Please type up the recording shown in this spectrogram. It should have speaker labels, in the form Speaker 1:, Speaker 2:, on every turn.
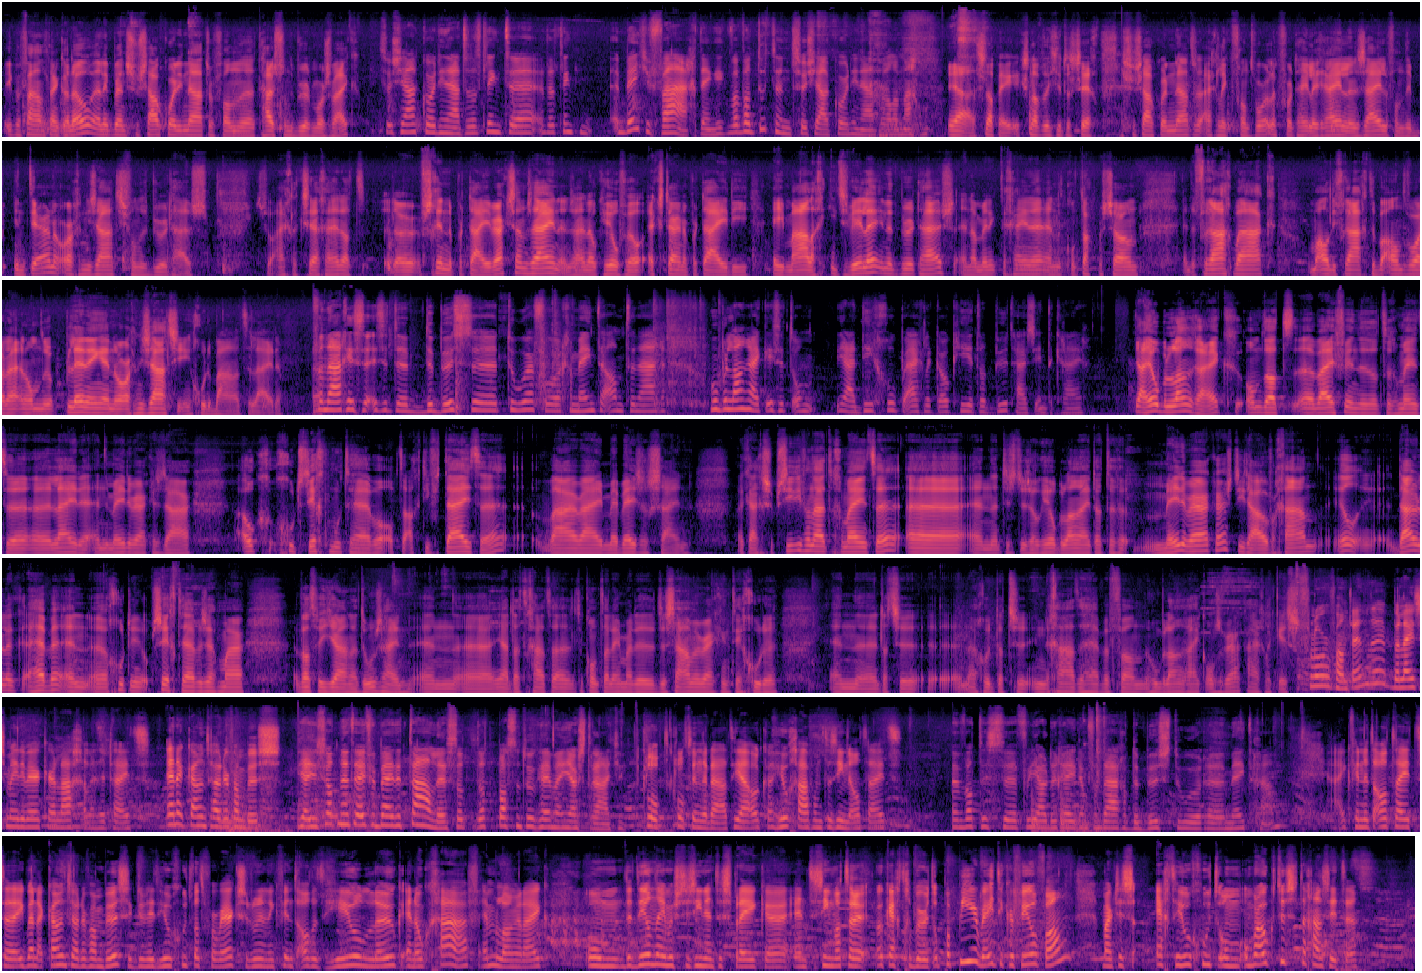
Speaker 1: Ik ben Valentijn Cano en ik ben sociaal coördinator van het Huis van de Buurt Morswijk.
Speaker 2: Sociaal coördinator, dat klinkt, uh, dat klinkt een beetje vaag, denk ik. Wat, wat, doet een sociaal coördinator allemaal?
Speaker 1: Ja, snap ik. Ik snap dat je dat zegt. Sociaal coördinator is eigenlijk verantwoordelijk voor het hele rijlen en zeilen van de interne organisaties van het buurthuis. Dat wil eigenlijk zeggen hè, dat er verschillende partijen werkzaam zijn. En er zijn ook heel veel externe partijen die eenmalig iets willen in het buurthuis. En dan ben ik degene en de contactpersoon en de vraagbaak om al die vragen te beantwoorden en om de planning en de organisatie in goede banen te leiden.
Speaker 2: Vandaag is, is het de, de bustour voor gemeenteambtenaren. Hoe belangrijk is het om ja, die groep eigenlijk ook hier dat buurthuis in te krijgen?
Speaker 1: Ja, heel belangrijk, omdat uh, wij vinden dat de gemeente uh, Leiden en de medewerkers daar ook goed zicht moeten hebben op de activiteiten waar wij mee bezig zijn. We krijgen subsidie vanuit de gemeente uh, en het is dus ook heel belangrijk dat de medewerkers die daarover gaan heel duidelijk hebben en uh, goed in opzicht hebben zeg maar, wat we hier aan het doen zijn. En uh, ja, dat, gaat, dat komt alleen maar de, de samenwerking ten goede en uh, dat, ze, uh, nou goed, dat ze in de gaten hebben van hoe belangrijk ons werk eigenlijk is.
Speaker 3: Floor van Tende, beleidsmedewerker laaggeletterdheid en accounthouder van BUS.
Speaker 2: Ja, je zat net even bij de taalles. Dat, dat past natuurlijk helemaal in jouw straatje.
Speaker 3: Klopt, klopt inderdaad. Ja, ook heel gaaf om te zien altijd.
Speaker 2: Wat is uh, voor jou de reden om vandaag op de bustour uh, mee te gaan?
Speaker 3: Ja, ik vind het altijd, uh, ik ben accounthouder van bus. Ik doe dit heel goed wat voor werk ze doen. En ik vind het altijd heel leuk en ook gaaf en belangrijk om de deelnemers te zien en te spreken. En te zien wat er ook echt gebeurt. Op papier weet ik er veel van. Maar het is echt heel goed om, om er ook tussen te gaan zitten.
